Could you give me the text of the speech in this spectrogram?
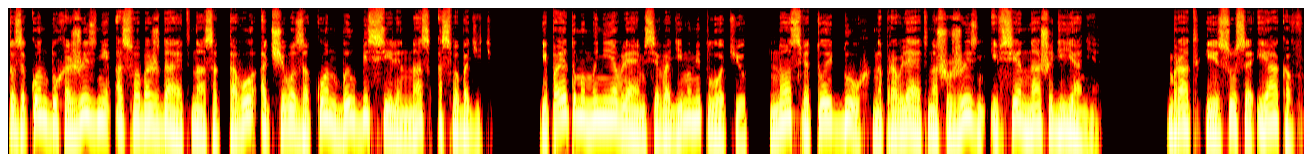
то закон Духа жизни освобождает нас от того, от чего закон был бессилен нас освободить. И поэтому мы не являемся водимыми плотью, но Святой Дух направляет нашу жизнь и все наши деяния. Брат Иисуса Иаков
